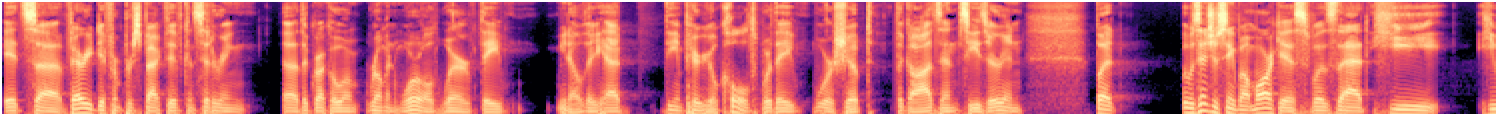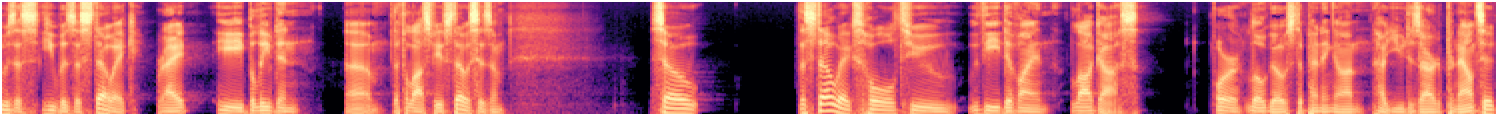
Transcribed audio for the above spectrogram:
it's a very different perspective considering uh, the Greco-Roman world, where they, you know, they had the imperial cult where they worshipped the gods and Caesar, and but what was interesting about Marcus was that he he was a he was a Stoic, right? He believed in um, the philosophy of Stoicism. So the Stoics hold to the divine logos, or logos, depending on how you desire to pronounce it.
